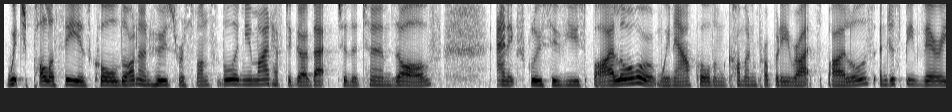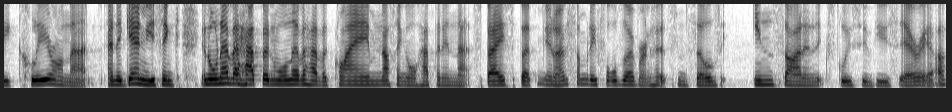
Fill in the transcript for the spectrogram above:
which policy is called on and who's responsible? And you might have to go back to the terms of an exclusive use bylaw or we now call them common property rights bylaws and just be very clear on that. And again you think it'll never happen. We'll never have a claim. Nothing will happen in that space. But you know if somebody falls over and hurts themselves inside an exclusive use area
